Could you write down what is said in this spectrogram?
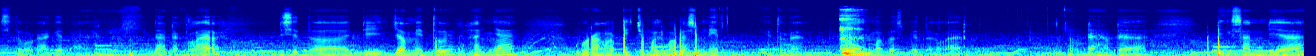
Situ gue kaget ah udah ada kelar. Di situ uh, di jam itu hanya kurang lebih cuma 15 menit gitu kan. 15 menit udah kelar. Udah udah pingsan dia.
